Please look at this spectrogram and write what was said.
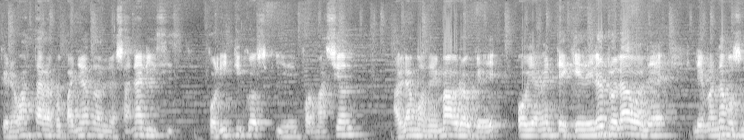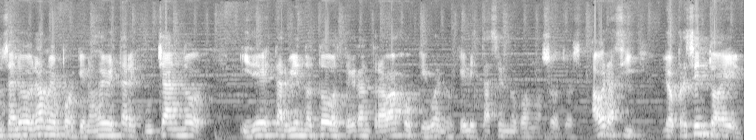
que nos va a estar acompañando en los análisis políticos y de información. Hablamos de Mauro, que obviamente que del otro lado le, le mandamos un saludo enorme porque nos debe estar escuchando y debe estar viendo todo este gran trabajo que bueno que él está haciendo con nosotros. Ahora sí, lo presento a él,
